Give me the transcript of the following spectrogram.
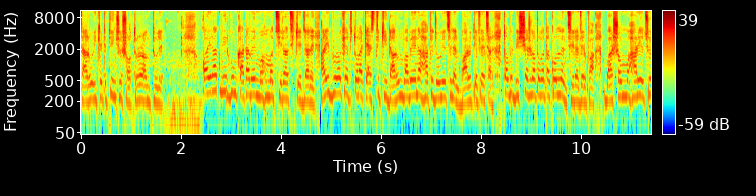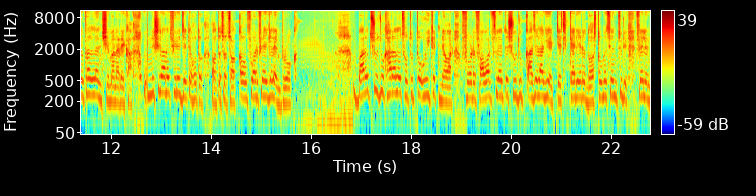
চার উইকেটে তিনশো সতেরো রান তুলে। কয় রাত নির্গুম কাটাবেন মোহাম্মদ সিরাজ কে জানে। হারিফ ব্রকের তোলা ক্যাচটি কি দারুণভাবে এনে হাতে জমিয়েছিলেন ভারতীয় ফেচার তবে বিশ্বাসঘাতকতা করলেন সিরাজের পা ভারসাম্য হারিয়ে ছুঁয়ে ফেললেন সীমানা রেখা। উনিশ রানে ফিরে যেতে হতো, অথচ ছক্কা উপহার পেয়ে গেলেন ব্রোক। ভারত সুযোগ হারালে চতুর্থ উইকেট নেওয়ার। পরে পাওয়ার প্লেতে সুযোগ কাজে লাগিয়ে টেস্ট ক্যারিয়ারে দশতম সেঞ্চুরি ফেলেন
